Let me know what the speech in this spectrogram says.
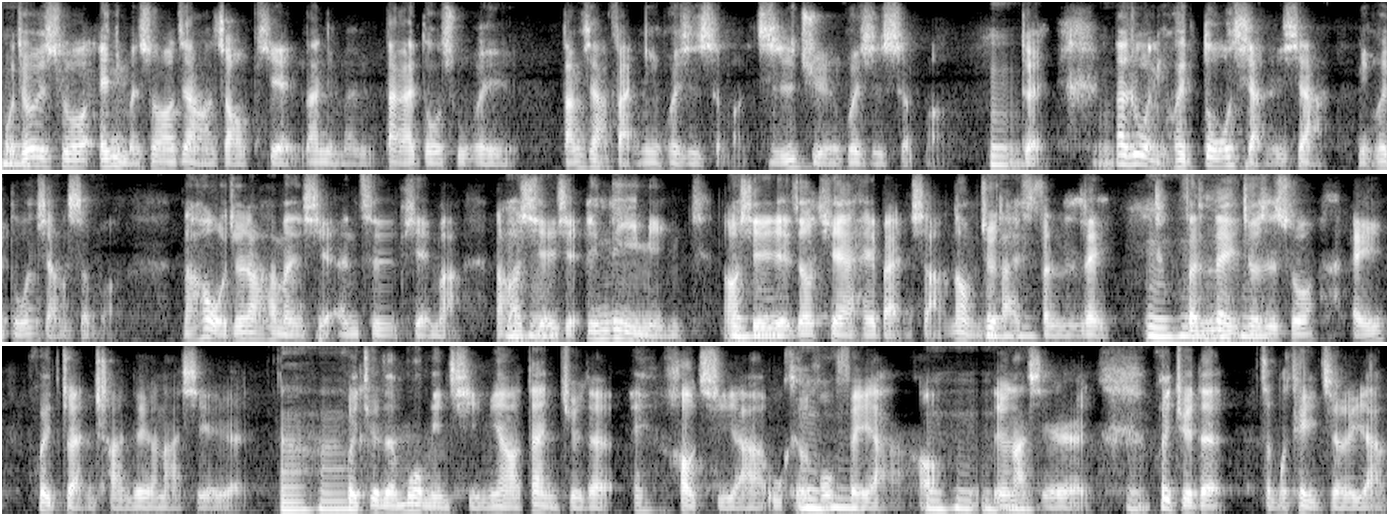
我就会说，哎，你们收到这样的照片，那你们大概多数会当下反应会是什么？直觉会是什么？嗯，对。那如果你会多想一下，你会多想什么？然后我就让他们写 N 次贴嘛，然后写一写匿名，嗯、然后写一写之后贴在黑板上，嗯、那我们就来分类。嗯、分类就是说，哎，会转传的有哪些人？嗯、哼会觉得莫名其妙，但觉得哎好奇啊，无可厚非啊，好、有哪些人？嗯、会觉得怎么可以这样？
